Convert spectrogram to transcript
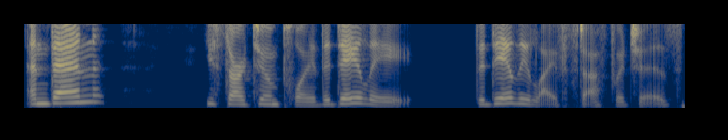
And then you start to employ the daily the daily life stuff which is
